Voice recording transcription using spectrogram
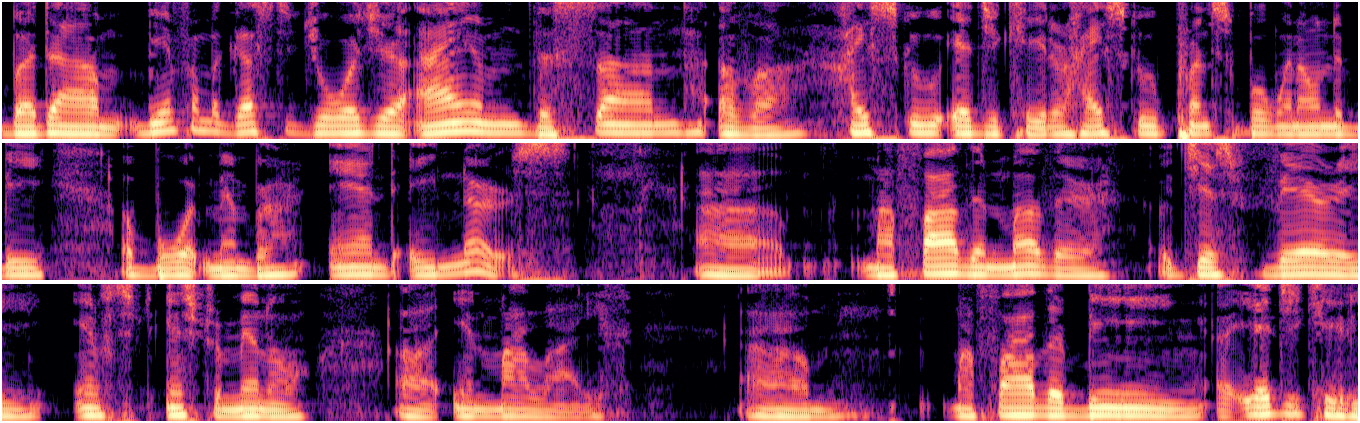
But um, being from Augusta, Georgia, I am the son of a high school educator, high school principal, went on to be a board member, and a nurse. Uh, my father and mother just very inst- instrumental uh, in my life. Um, my father being an educator,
